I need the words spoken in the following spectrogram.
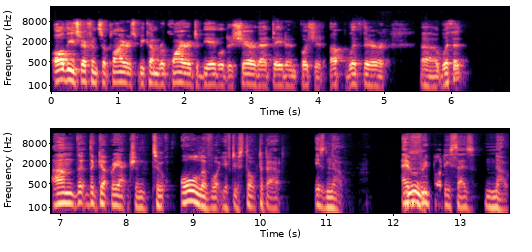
all these different suppliers become required to be able to share that data and push it up with their uh, with it? Um, the, the gut reaction to all of what you've just talked about is no. Hmm. Everybody mm. says no.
